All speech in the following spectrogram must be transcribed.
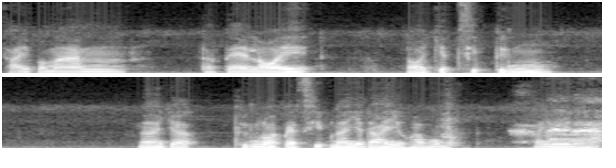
ไซส์ประมาณตั้งแต่ร้อยร้อยเจ็ดสิบถึง น่าจะถึงร้อยแปดสิบน่าจะได้อยู่ครับผม รั้งนี้นะฮะ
